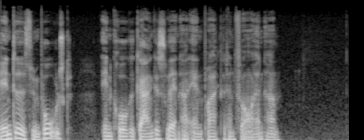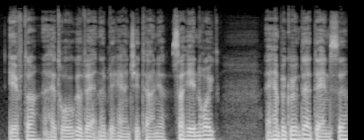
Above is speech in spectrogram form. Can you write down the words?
hentede symbolsk en krukke gangesvand og anbragte den foran ham. Efter at have drukket vandet, blev herren Chaitanya så henrygt, at han begyndte at danse.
